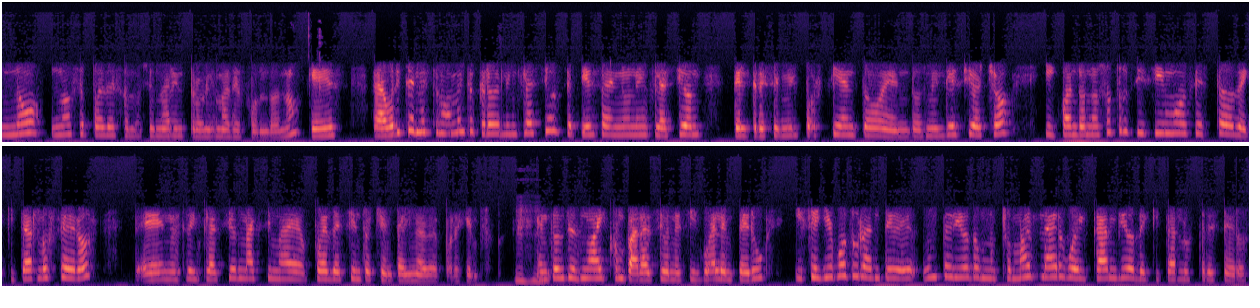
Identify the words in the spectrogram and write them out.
no no se puede solucionar el problema de fondo no que es ahorita en este momento creo la inflación se piensa en una inflación del trece mil por ciento en 2018 y cuando nosotros hicimos esto de quitar los ceros eh, nuestra inflación máxima fue de 189, por ejemplo. Entonces no hay comparaciones igual en Perú y se llevó durante un periodo mucho más largo el cambio de quitar los tres ceros,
